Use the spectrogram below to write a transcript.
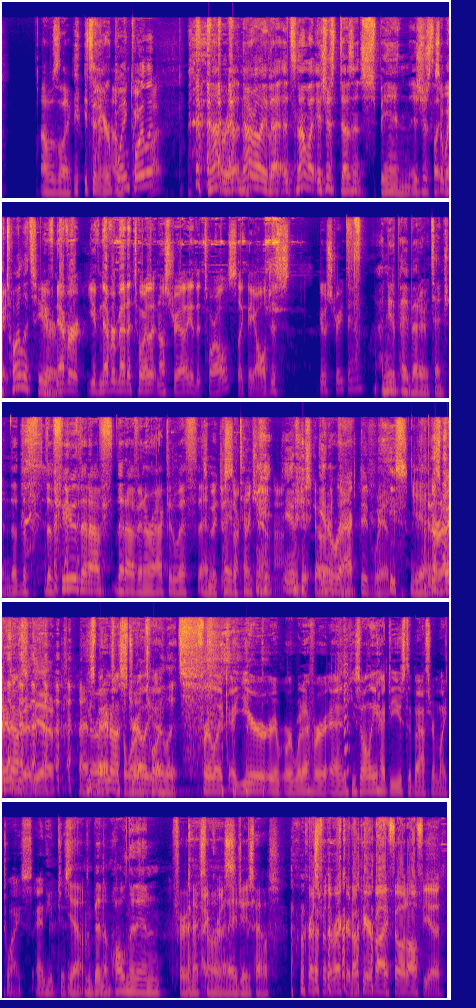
I was like, It's an airplane Wait, toilet. what? not really, not really. That it's not like it just doesn't spin. It's just like So the wait, toilets here. You've never you've never met a toilet in Australia that twirls like they all just go straight down. I need to pay better attention. The the, the few that I've that I've interacted with and they just paid suck right attention, down, huh? In- They just go right interacted with. He's yeah, he's been in, with, yeah. he's been in interact with a lot of Australia toilets. for like a year or, or whatever, and he's only had to use the bathroom like twice, and he just Yeah, I'm been I'm holding it in for next Hi, time Chris. at AJ's house. Chris, for the record, up here by Philadelphia,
